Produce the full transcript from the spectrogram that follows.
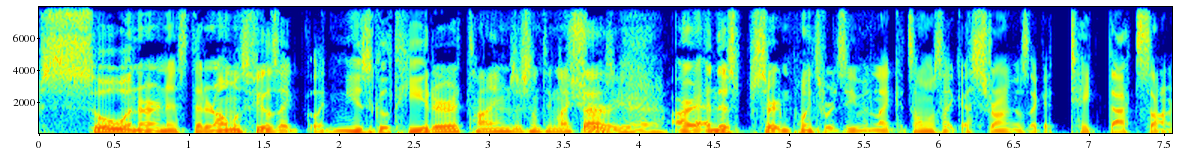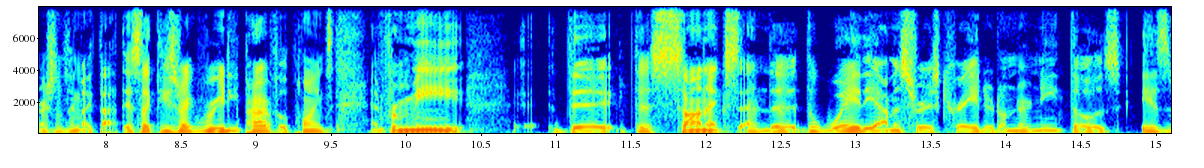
so in earnest that it almost feels like like musical theater at times or something like Sure, that yeah. or and there's certain points where it's even like it's almost like as strong as like a take that song or something like that. There's like these like really powerful points, and for me, the the sonics and the the way the atmosphere is created underneath those is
